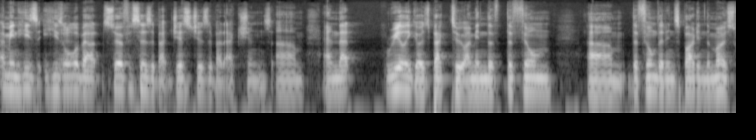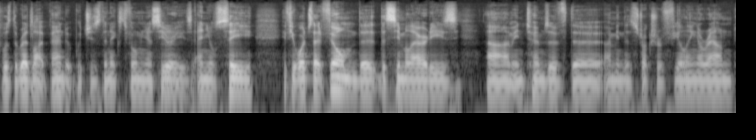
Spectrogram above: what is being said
I mean he's he's all about surfaces, about gestures, about actions, um, and that really goes back to I mean the the film. Um, the film that inspired him the most was The Red Light Bandit, which is the next film in your series, and you'll see if you watch that film the the similarities um, in terms of the I mean the structure of feeling around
